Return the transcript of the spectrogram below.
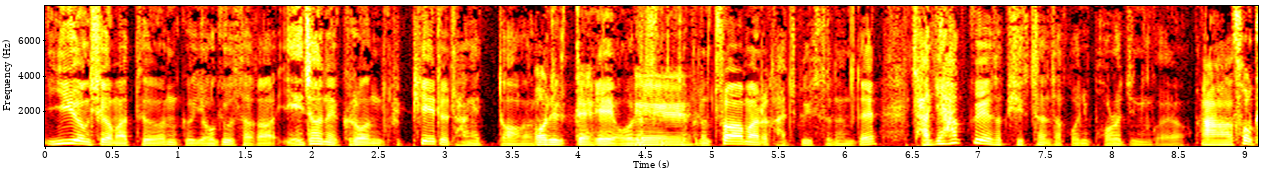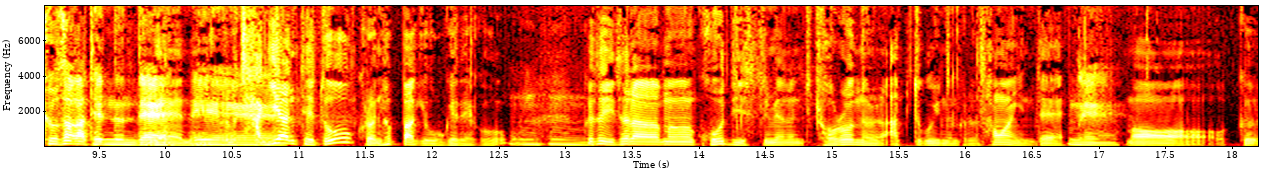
이유영 씨가 맡은 그 여교사가 예전에 그런 그 피해를 당했던 어릴 때, 예, 어렸을 예. 때 그런 트라우마를 가지고 있었는데 자기 학교에서 비슷한 사건이 벌어지는 거예요. 아, 서 교사가 됐는데, 네, 네. 예. 그리고 자기한테도 그런 협박이 오게 되고, 음흠. 그래서 이 사람은 곧 있으면 결혼을 앞두고 있는 그런 상황인데, 네. 뭐그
